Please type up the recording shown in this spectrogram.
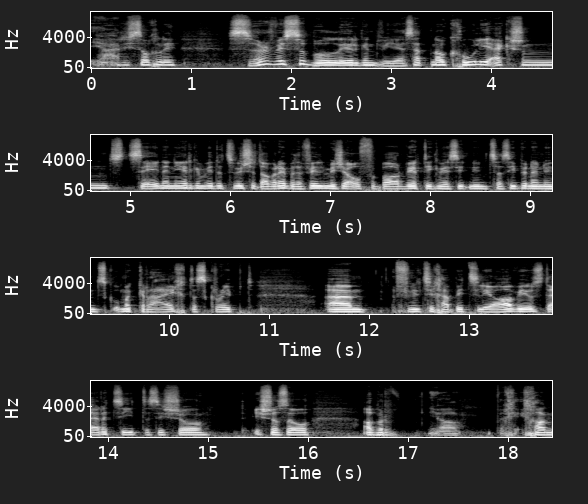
ich- ja, er ist so ein bisschen serviceable irgendwie. Es hat noch coole Action-Szenen irgendwie dazwischen, aber eben der Film ist ja offenbar, wird irgendwie seit 1997 umgereicht, das Skript. Ähm, fühlt sich auch ein bisschen an wie aus dieser Zeit, das ist schon, ist schon so, aber ja, ich, ich habe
